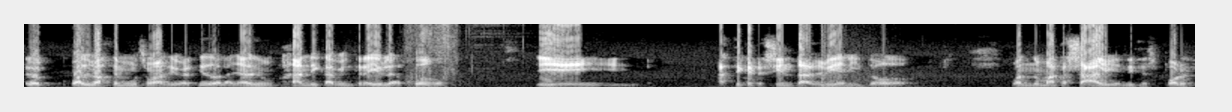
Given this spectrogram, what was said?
lo cual lo hace mucho más divertido, le añade un handicap increíble al juego y hace que te sientas bien y todo. Cuando matas a alguien dices, por,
